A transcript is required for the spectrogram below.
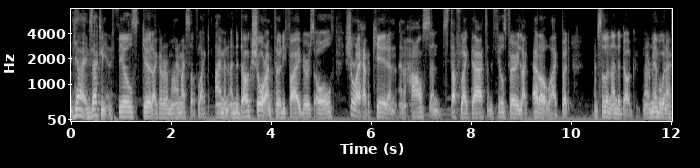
yeah exactly and it feels good i gotta remind myself like i'm an underdog sure i'm 35 years old sure i have a kid and, and a house and stuff like that and it feels very like adult like but i'm still an underdog and i remember when I,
